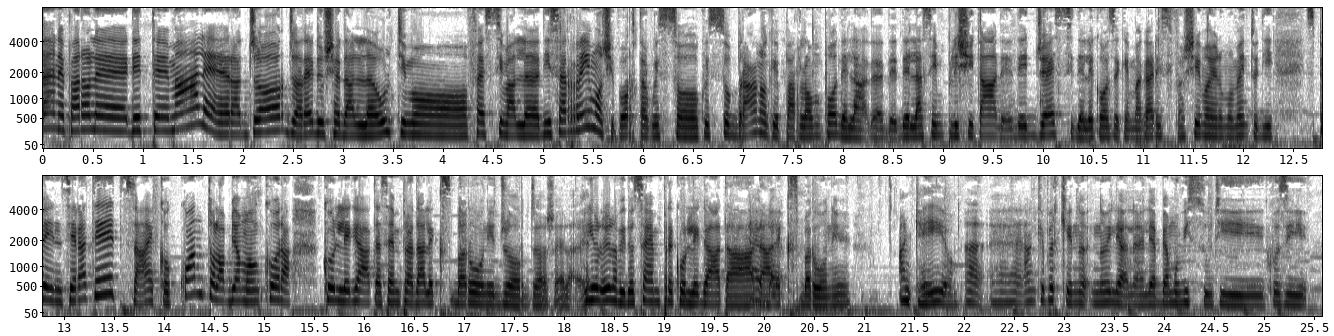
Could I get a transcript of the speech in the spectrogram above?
Bene, parole dette male. Era Giorgia, reduce dall'ultimo festival di Sanremo, ci porta questo, questo brano che parla un po' della, de- della semplicità, de- dei gesti, delle cose che magari si facevano in un momento di spensieratezza. Ecco, quanto l'abbiamo ancora collegata sempre ad Alex Baroni, Giorgia? Cioè, io, la vedo sempre collegata ad Eh. Alex Baroni. Anche io. Eh, eh, anche perché no- noi li, li abbiamo vissuti così.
